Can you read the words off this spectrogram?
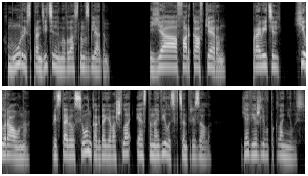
хмурый, с пронзительным и властным взглядом. «Я Фаркав Керан, правитель Хилрауна», — представился он, когда я вошла и остановилась в центре зала. Я вежливо поклонилась.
